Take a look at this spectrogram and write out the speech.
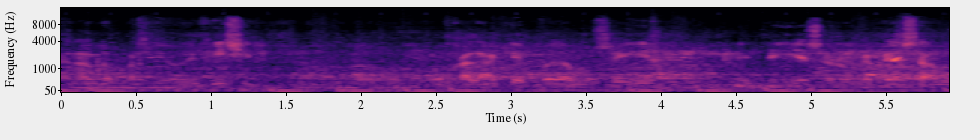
ganando partidos difíciles. Ojalá que podamos seguir, este, y eso es lo que pensamos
